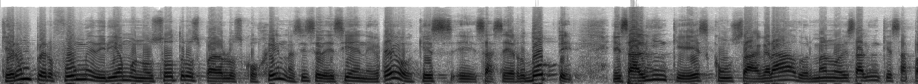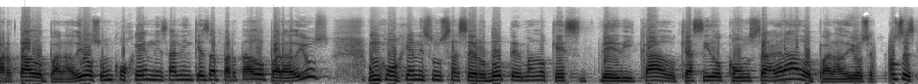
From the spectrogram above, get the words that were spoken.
que era un perfume, diríamos nosotros, para los cojen, así se decía en hebreo, que es eh, sacerdote, es alguien que es consagrado, hermano, es alguien que es apartado para Dios. Un cojen es alguien que es apartado para Dios. Un cojen es un sacerdote, hermano, que es dedicado, que ha sido consagrado para Dios. Entonces,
